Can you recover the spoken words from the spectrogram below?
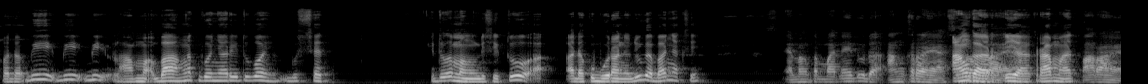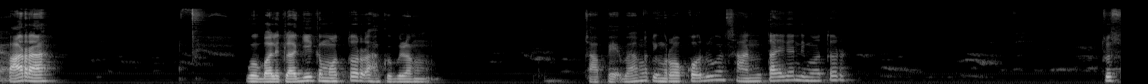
Pada bi bi bi lama banget gue nyari itu boy, buset. Itu emang di situ ada kuburannya juga banyak sih. Emang tempatnya itu udah angker ya. lah ya. iya keramat, Parah ya. parah. Gue balik lagi ke motor, ah gue bilang capek banget yang ngerokok dulu kan santai kan di motor. Terus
